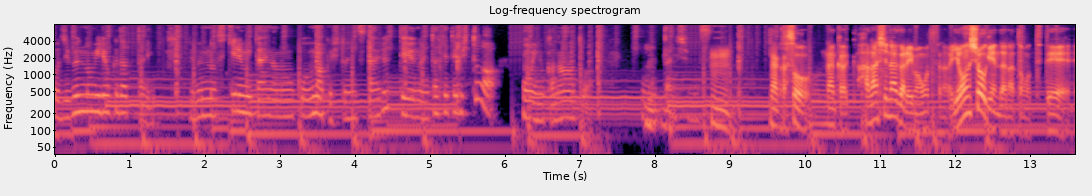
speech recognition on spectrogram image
こう自分の魅力だったり自分のスキルみたいなのをこううまく人に伝えるっていうのに長けてる人は多いのかなとは思ったりします。うん。なんかそう、なんか話しながら今思ってたのが4証言だなと思ってて、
